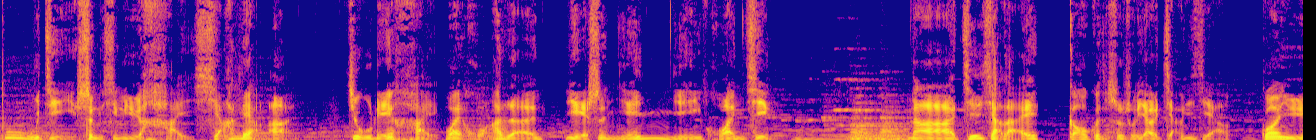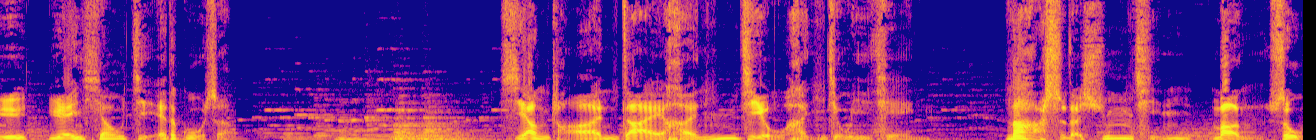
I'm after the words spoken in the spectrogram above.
不仅盛行于海峡两岸，就连海外华人也是年年欢庆。那接下来。高个子叔叔要讲一讲关于元宵节的故事。相传，在很久很久以前，那时的凶禽猛兽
